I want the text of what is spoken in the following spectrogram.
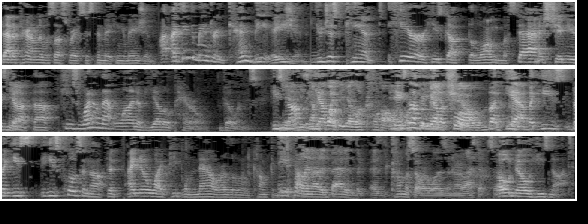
That apparently was less racist than making him Asian. I, I think the Mandarin can be Asian. You just can't. Here, he's got the long mustache and he's Yeah. got the. He's right on that line of Yellow Peril villains. He's Yeah, not he's the not yellow. the yellow claw. Yeah, he's not the yellow claw, but yeah, but he's but he's he's close enough that I know why people now are a little uncomfortable. He's probably not as bad as the as the commissar was in our last episode. Oh no, he's not.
